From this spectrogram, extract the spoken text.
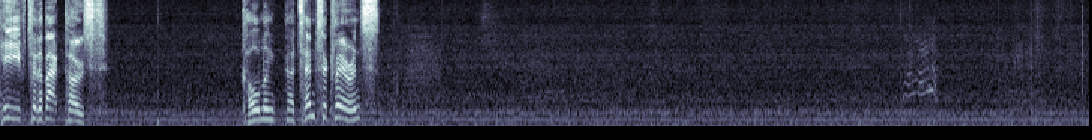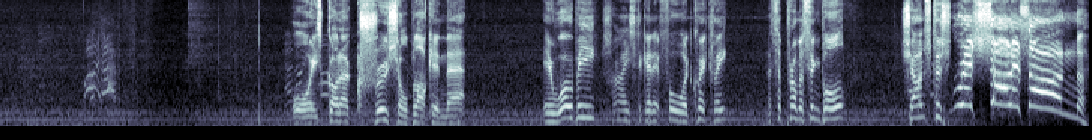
Heave to the back post. Coleman attempts a clearance. Oh, he's got a crucial block in there. Iwobi tries to get it forward quickly. That's a promising ball. Chance to... Richarlison!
